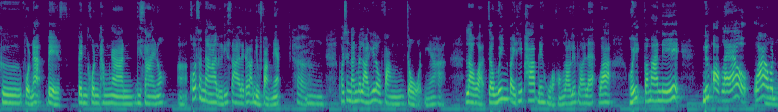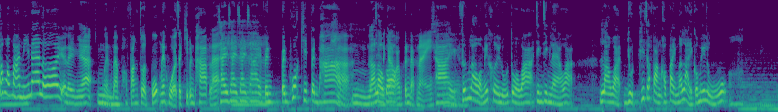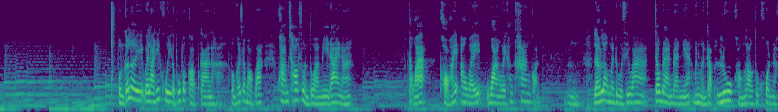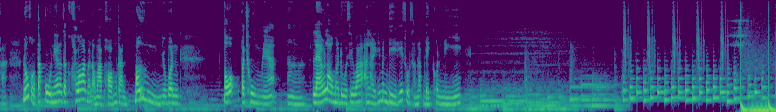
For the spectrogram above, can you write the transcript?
คือฝนอะเบสเป็นคนทำงานดีไซน์เนาะโฆษณาหรือดีไซน์อะไรก็ตามอยู่ฝั่งเนี้ยเพราะฉะนั้นเวลาที่เราฟังโจทย์เนี้ยค่ะ เราอะจะวิ่งไปที่ภาพในหัวของเราเรียบร้อยแล้วว่าเฮ้ยประมาณนี้นึกออกแล้วว่ามันต้องประมาณนี้แน่เลยอะไรเงี้ยเหมือนแบบพอฟังโจทย์ปุ๊บในหัวจะคิดเป็นภาพแล้ว ใช่ใช่ใช่ใช่เป็นเป็นพวกคิดเป็นภาพแล้วเราก็เป็นแบบไหนใช่ ซึ่งเราอะไม่เคยรู้ตัวว่าจริง ๆ แล้วอะ เราอะหยุดที่จะฟังเขาไปเมื่อไหร่ก็ไม่รู้ฝนก็เลยเวลาที่คุยกับผู้ประกอบการนะคะฝนก็จะบอกว่าความชอบส่วนตัวมีได้นะ แต่ว่าขอให้เอาไว้วางไว้ข้างๆก่อนแล้วเรามาดูซิว่าเจ้าแบรนด์แบรนด์นี้มันเหมือนกับลูกของเราทุกคนนะคะ ลูกของตระกูลนี้เราจะคลอดมันออกมาพร้อมกัน ปึ้ง อยู่บนโต๊ะประชุมเนี้ยแล้วเรามาดูซิว่าอะไรที่มันดีที่สุดสำหรับเด็กคนนี้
